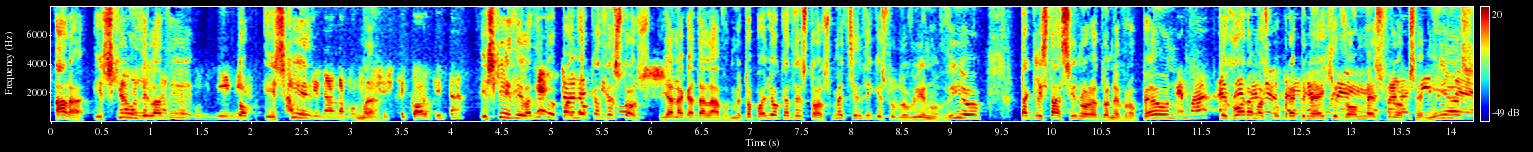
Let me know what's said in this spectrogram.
Άρα ισχύουν δηλαδή. Το, ισχύει, από την αναποφασιστικότητα. Ναι. Ισχύει δηλαδή ε, το παλιό καθεστώς, για να καταλάβουμε. Το παλιό καθεστώς με τις συνθήκες του Δουβλίνου 2, τα κλειστά σύνορα των Ευρωπαίων, ε, τη ε, χώρα μας που πρέπει να έχει δομές φιλοξενίας.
